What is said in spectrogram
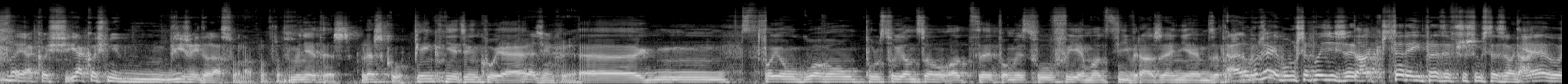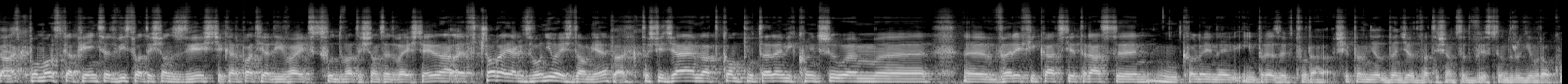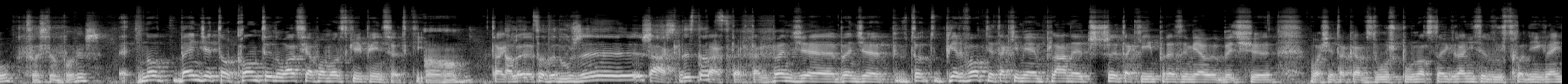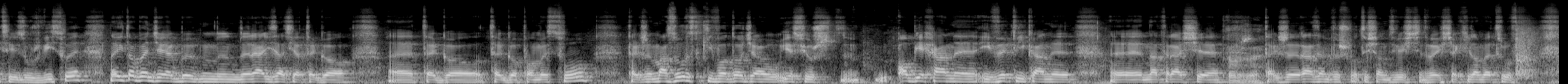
No jakoś, jakoś mi bliżej do lasu, no po prostu. Mnie też. Leszku, pięknie dziękuję. Ja dziękuję. E, z twoją głową pulsującą od pomysłów i emocji, i wrażeń. Zapraszamy Ale no poczekaj, bo muszę powiedzieć, że Tak. cztery imprezy w przyszłym sezonie, Tak, bo tak. jest Pomorska 500, Wisła 1200, Karpatia Divide Wschód 2021, ale wczoraj jak dzwoniłeś do mnie, Tak. to siedziałem nad komputerem i kończyłem e, e, weryfikację trasy kolejnej imprezy, która się pewnie odbędzie w 2022 roku. Coś nam powiesz? E, No, będzie to kontynuacja Pomorskiej 500. Aha. Także- Ale co, wydłużysz Tak, dystans? tak, tak, tak. Będzie, będzie. To pierwotnie takie miałem plany, trzy takie imprezy miały być e, właśnie taka wzdłuż północnej granicy, wzdłuż wschodniej granicy i wzdłuż Wisły. No i to będzie jakby mm, realizacja tego, e, tego, tego pomysłu. Także mazurski wododział jest już objechany i wyklikany e, na trasie. Dobrze. Także razem wyszło 1220 km.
